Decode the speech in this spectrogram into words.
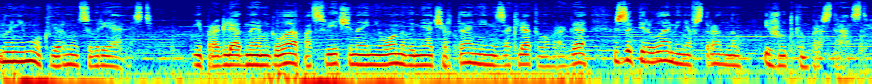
но не мог вернуться в реальность. Непроглядная мгла, подсвеченная неоновыми очертаниями заклятого врага, заперла меня в странном и жутком пространстве.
